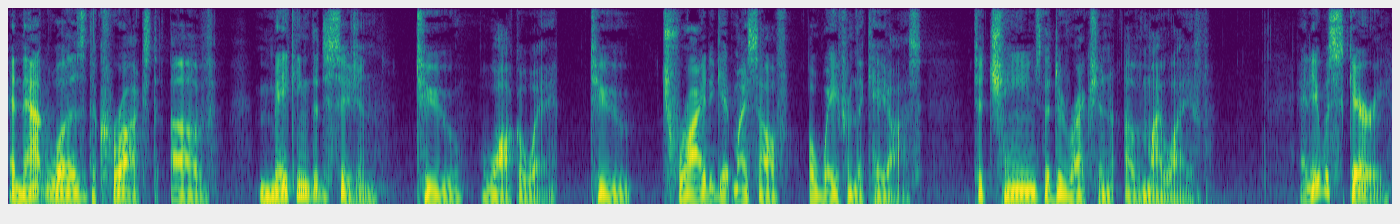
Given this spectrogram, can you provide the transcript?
And that was the crux of making the decision to walk away, to try to get myself away from the chaos, to change the direction of my life. And it was scary.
